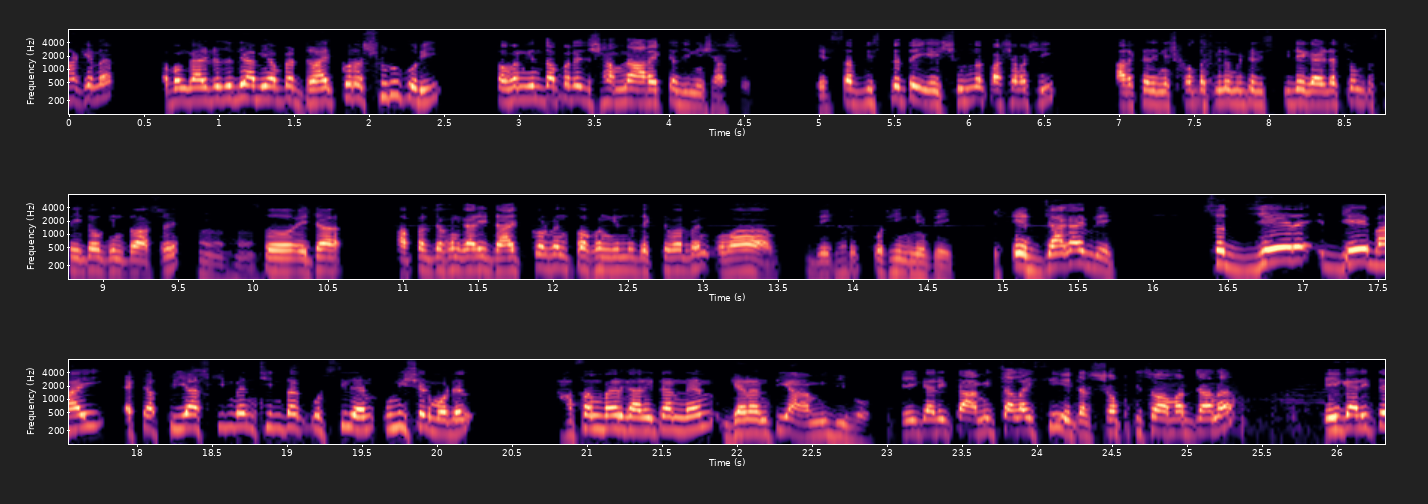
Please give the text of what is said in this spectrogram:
থাকে না এবং গাড়িটা যদি আমি আপনার ড্রাইভ করা শুরু করি তখন কিন্তু আপনার সামনে আরেকটা জিনিস আসে। হেডস আপ ডিসপ্লেতে এই শূন্যর পাশাপাশি আরেকটা জিনিস কত কিলোমিটার স্পিডে গাড়িটা চলতেছে এটাও কিন্তু আসে। সো এটা আপনার যখন গাড়ি ড্রাইভ করবেন তখন কিন্তু দেখতে পারবেন ওমা ব্রেক তো কঠিন নেই ব্রেক জায়গায় ব্রেক সো যে যে ভাই একটা প্রিয়াস কিনবেন চিন্তা করছিলেন উনিশের মডেল হাসান ভাইয়ের গাড়িটা নেন গ্যারান্টি আমি দিব। এই গাড়িটা আমি চালাইছি এটার সবকিছু আমার জানা। এই গাড়িতে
